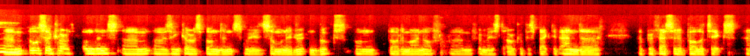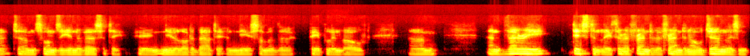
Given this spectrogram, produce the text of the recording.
Mm. Um, also, correspondence. Um, I was in correspondence with someone who'd written books on Baader Meinhof um, from a historical perspective, and uh, a professor of politics at um, Swansea University who knew a lot about it and knew some of the people involved. Um, and very distantly, through a friend of a friend and old journalism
